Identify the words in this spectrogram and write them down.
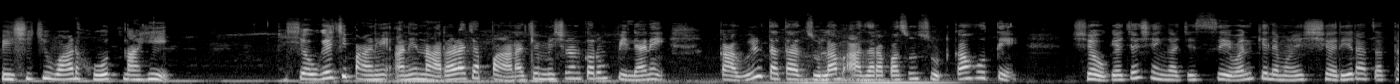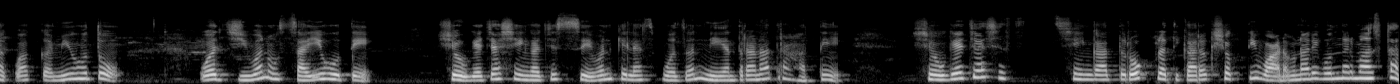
पेशीची वाढ होत नाही. शेवग्याची पाने आणि नारळाच्या पानाचे मिश्रण करून पिल्याने कावीळ तथा जुलाब आजारापासून सुटका होते. शेवग्याच्या शेंगाचे सेवन केल्यामुळे शरीराचा थकवा कमी होतो व जीवन उत्साही होते. शेवग्याच्या शेंगाचे सेवन केल्यास वजन नियंत्रणात राहते. शेवग्याच्या शे शेंगात रोगप्रतिकारक शक्ती वाढवणारे गुणधर्म असतात.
